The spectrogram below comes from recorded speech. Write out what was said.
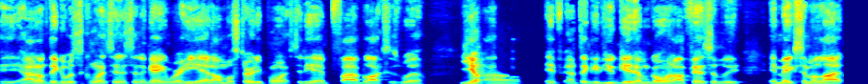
I don't think it was a coincidence in the game where he had almost 30 points that he had five blocks as well. Yep. Uh, If I think if you get him going offensively, it makes him a lot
